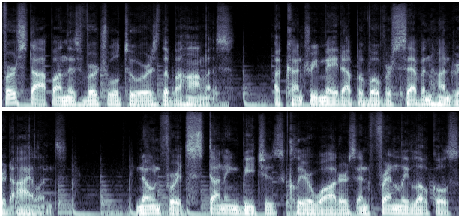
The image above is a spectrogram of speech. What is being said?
First stop on this virtual tour is the Bahamas, a country made up of over 700 islands. Known for its stunning beaches, clear waters, and friendly locals,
